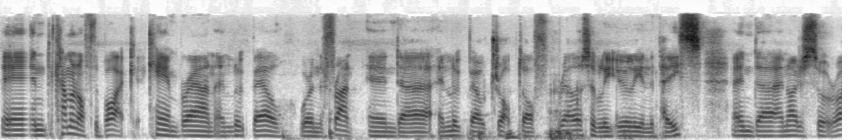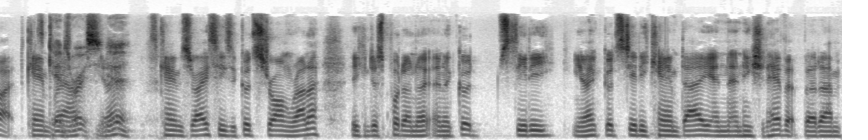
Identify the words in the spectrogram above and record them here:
And coming off the bike, Cam Brown and Luke Bell were in the front, and uh, and Luke Bell dropped off relatively early in the piece, and uh, and I just thought right, Cam It's Cam's Brown, race, you know, yeah. it's Cam's race. He's a good strong runner. He can just put in a, in a good steady. You know, good steady cam day, and, and he should have it. But um,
